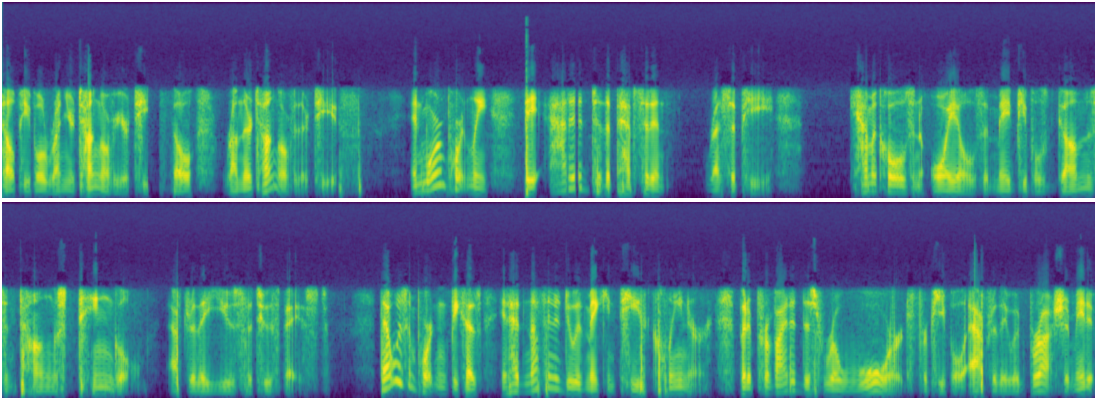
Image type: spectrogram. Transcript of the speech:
tell people, run your tongue over your teeth, they'll run their tongue over their teeth. And more importantly, they added to the Pepsodent recipe chemicals and oils that made people's gums and tongues tingle after they used the toothpaste. That was important because it had nothing to do with making teeth cleaner, but it provided this reward for people after they would brush. It made it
